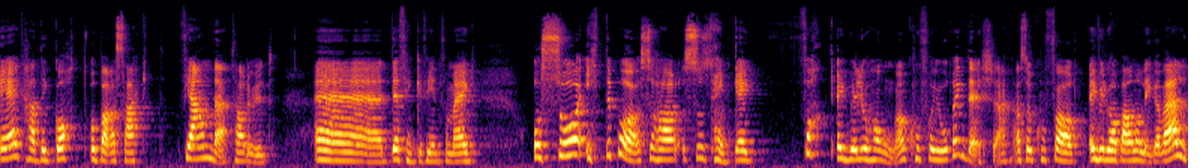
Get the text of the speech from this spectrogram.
jeg hadde gått og bare sagt Fjern det, ta det ut. Eh, det funker fint for meg. Og så etterpå så, har, så tenker jeg Fuck, jeg vil jo ha unger. Hvorfor gjorde jeg det ikke? Altså, hvorfor? Jeg vil jo ha barn likevel.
